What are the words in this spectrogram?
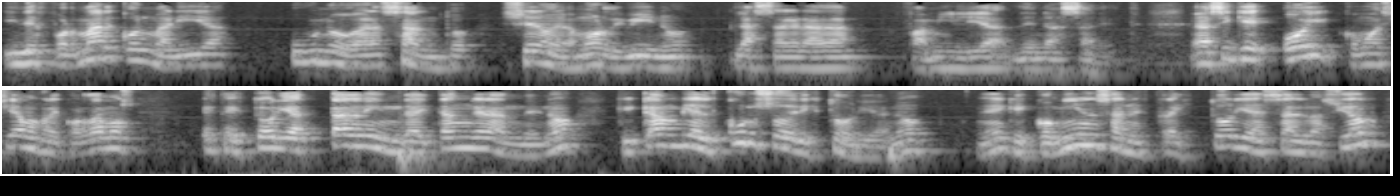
y de formar con María un hogar santo lleno de amor divino, la sagrada familia de Nazaret. Así que hoy, como decíamos, recordamos esta historia tan linda y tan grande, ¿no? Que cambia el curso de la historia, ¿no? ¿Eh? Que comienza nuestra historia de salvación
